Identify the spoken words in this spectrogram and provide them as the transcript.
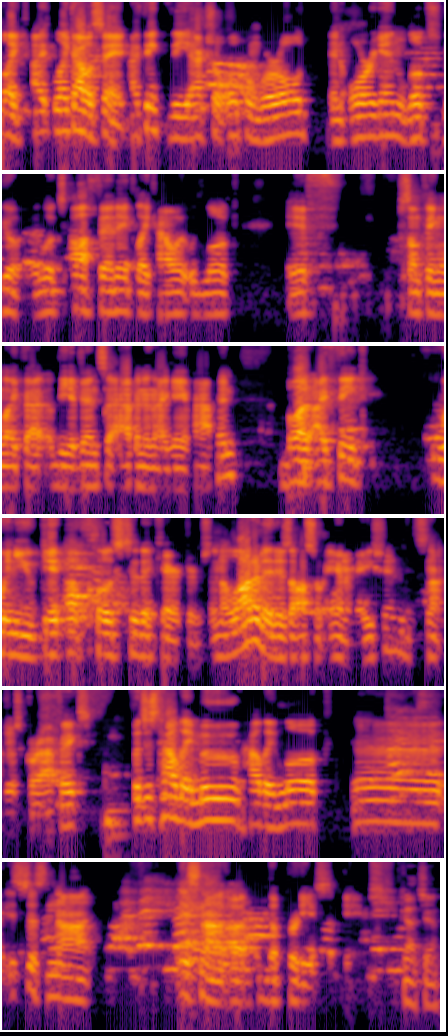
like I like I was saying. I think the actual open world in Oregon looks good. It looks authentic, like how it would look if something like that, the events that happened in that game happened. But I think when you get up close to the characters, and a lot of it is also animation. It's not just graphics, but just how they move, how they look. Uh, it's just not. It's not uh, the prettiest of games. Gotcha.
